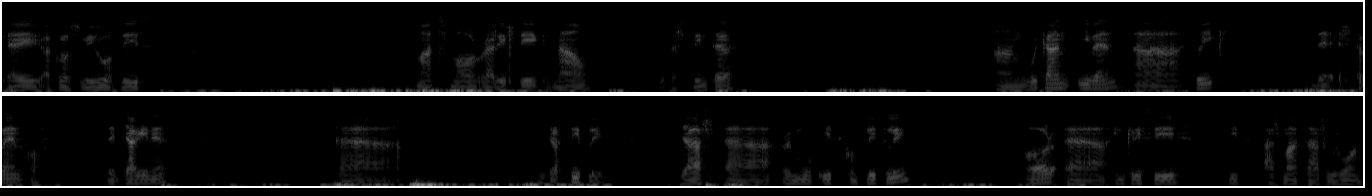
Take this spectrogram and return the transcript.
Okay, a close view of this. Much more realistic now with the splinters. And we can even uh, tweak the strength of the jaggedness uh, interactively just uh, remove it completely or uh, increase it as much as we want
